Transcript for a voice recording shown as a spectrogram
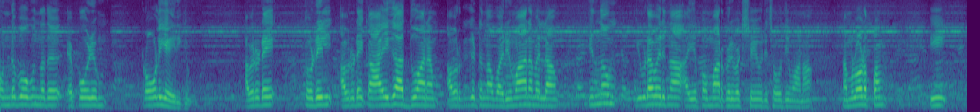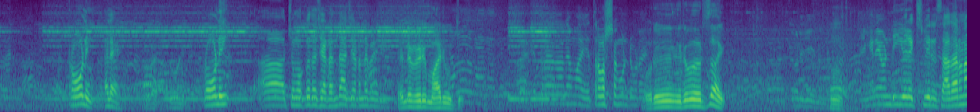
കൊണ്ടുപോകുന്നത് എപ്പോഴും ട്രോളിയായിരിക്കും. അവരുടെ തൊഴിൽ അവരുടെ കായിക അധ്വാനം അവർക്ക് കിട്ടുന്ന വരുമാനമെല്ലാം ഇന്നും ഇവിടെ വരുന്ന അയ്യപ്പന്മാർക്ക് ഒരു പക്ഷേ ഒരു ചോദ്യമാണ്. നമ്മളോടൊപ്പം ഈ ട്രോളി അല്ലേ? ട്രോളിംഗ് ചുമക്കുന്ന ചേട്ടൻ. എന്താ ചേട്ടന്റെ പേര്? എന്റെ പേര് മാരിമുത്തു എത്ര കാലമായി എത്ര വർഷം കൊണ്ട് ഇവിടെ ഒരു ഇരുപത് വർഷമായി. എങ്ങനെയുണ്ട് ഈ ഒരു എക്സ്പീരിയൻസ് സാധാരണ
